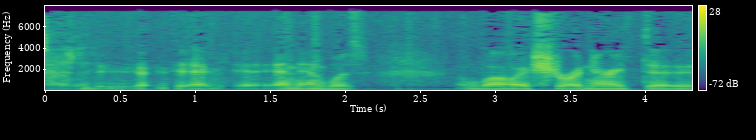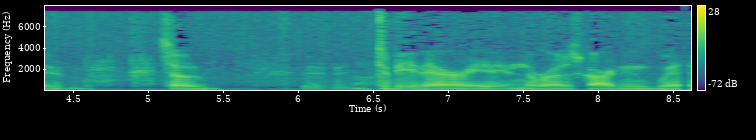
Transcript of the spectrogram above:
totally. and and was well extraordinary. To, so to be there in the Rose Garden with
